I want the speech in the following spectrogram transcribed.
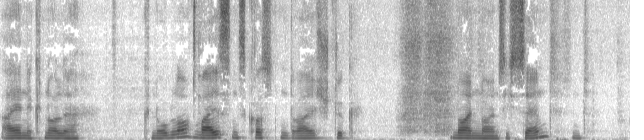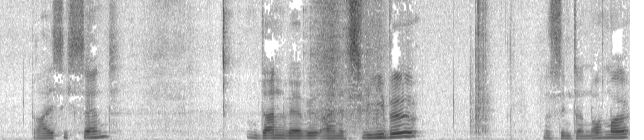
eine Knolle Knoblauch. Meistens kosten drei Stück 99 Cent, sind 30 Cent. Dann, wer will, eine Zwiebel. Das sind dann nochmal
